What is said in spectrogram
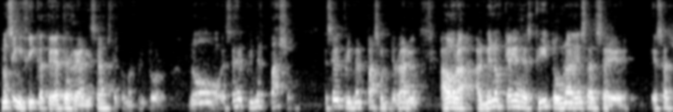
no significa que ya te realizaste como escritor. No, ese es el primer paso, es el primer paso literario. Ahora, al menos que hayas escrito una de esas, eh, esas,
